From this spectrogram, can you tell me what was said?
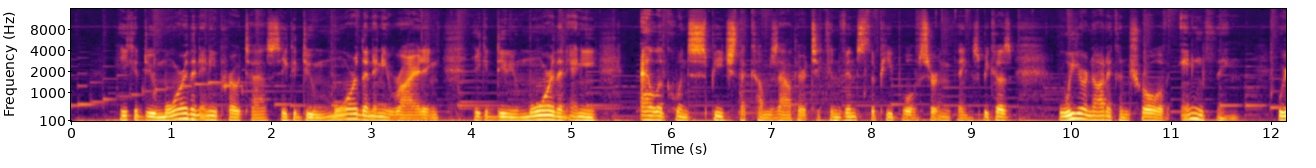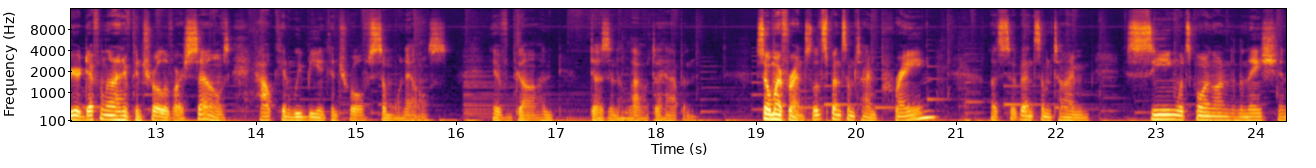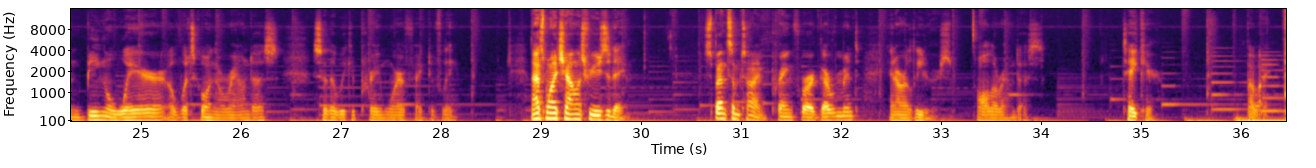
He could do more than any protests. He could do more than any rioting. He could do more than any eloquent speech that comes out there to convince the people of certain things because we are not in control of anything. we are definitely not in control of ourselves, how can we be in control of someone else if God doesn't allow it to happen? So, my friends, let's spend some time praying. Let's spend some time seeing what's going on in the nation, being aware of what's going around us so that we could pray more effectively. That's my challenge for you today. Spend some time praying for our government and our leaders all around us. Take care. Bye bye.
